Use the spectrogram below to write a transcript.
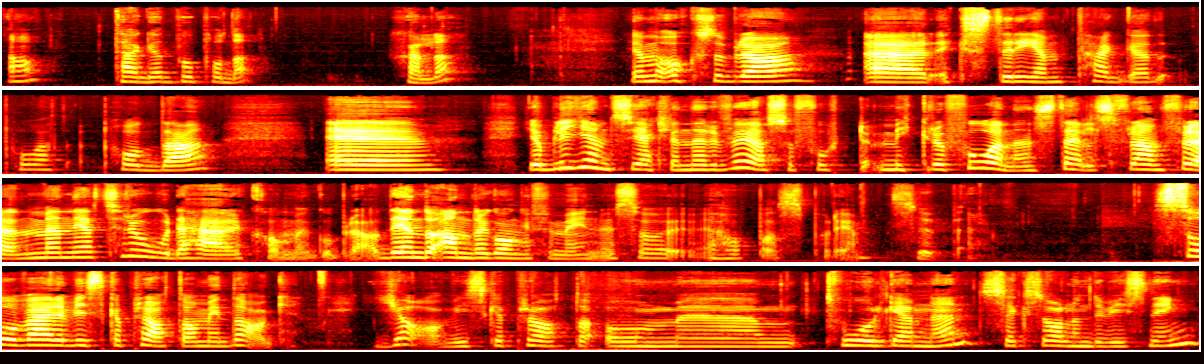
ja, taggad på att podda. Själv då? Jag mår också bra. Är extremt taggad på att podda. Eh, jag blir jämt så jäkla nervös så fort mikrofonen ställs framför en. Men jag tror det här kommer gå bra. Det är ändå andra gången för mig nu så jag hoppas på det. Super. Så vad är det vi ska prata om idag? Ja, vi ska prata om eh, två olika ämnen. Sexualundervisning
